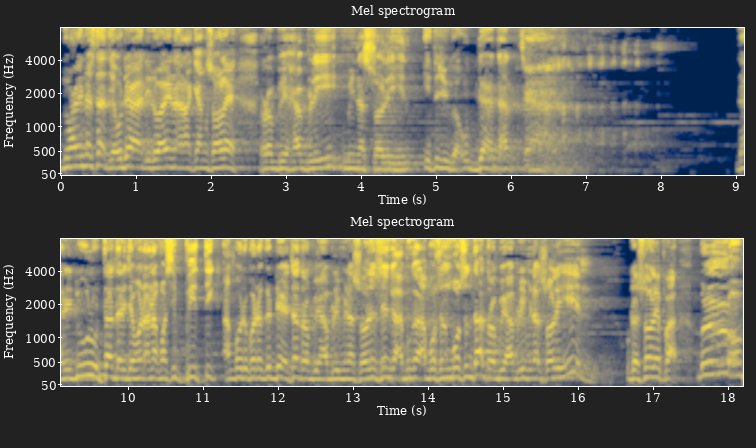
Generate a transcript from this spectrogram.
Doain Ustaz, ya udah didoain anak yang soleh. Robbi habli minas solihin. Itu juga udah tat. Dari dulu tat dari zaman anak masih pitik, ambo udah pada gede tat Robbi habli minas solihin. Saya nggak nggak bosan-bosan tat Robbi habli minas solihin. Udah soleh pak, belum.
